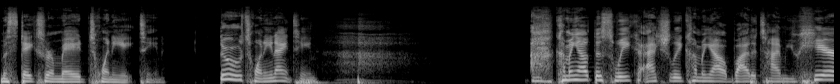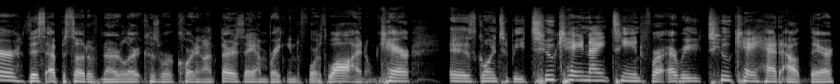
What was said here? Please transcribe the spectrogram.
mistakes were made 2018 through 2019. Uh, coming out this week, actually coming out by the time you hear this episode of Nerd Alert, because we're recording on Thursday, I'm breaking the fourth wall. I don't care. Is going to be 2K19 for every 2K head out there,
